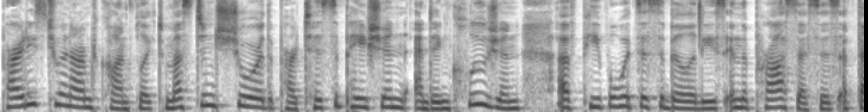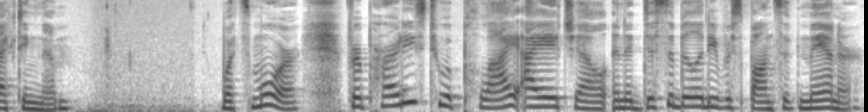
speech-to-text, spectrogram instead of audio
parties to an armed conflict must ensure the participation and inclusion of people with disabilities in the processes affecting them. What's more, for parties to apply IHL in a disability responsive manner,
